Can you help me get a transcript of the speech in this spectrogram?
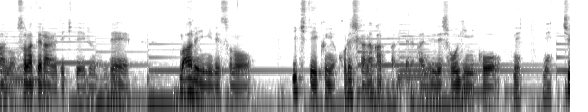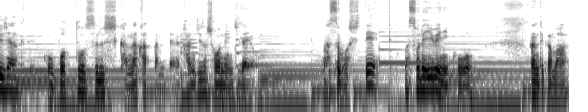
あの育てられてきているので、まあ、ある意味でその生きていくにはこれしかなかったみたいな感じで将棋にこう、ね、熱中じゃなくてこう没頭するしかなかったみたいな感じの少年時代を、まあ、過ごして、まあ、それゆえにこうなんていうかまあ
